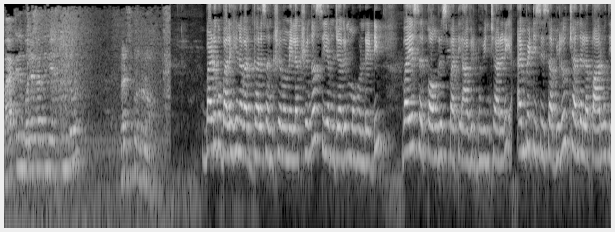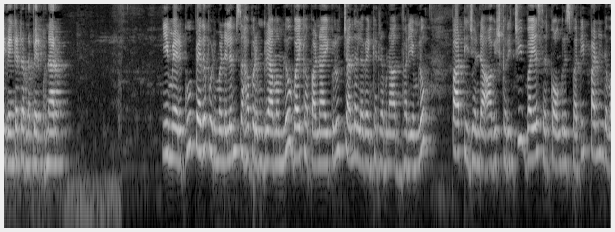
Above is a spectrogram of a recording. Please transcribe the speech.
పార్టీని బలోపేతం చేసుకుంటూ నడుచుకుంటున్నాం. బడుగు బలహీన వర్గాల సంక్షేమమే లక్ష్యంగా CM Jaganmohan Reddy YSR Congress party ఆవిర్భవించారని ఎంపీటీసీ సభ్యులు చందల పార్వతి వెంకటరమణ పేర్కొన్నారు. ఈ మేరకు పెదపూడి మండలం సహపురం గ్రామంలో వైకాపా నాయకులు చందల వెంకటరమణ ఆధ్వర్యంలో పార్టీ జెండా ఆవిష్కరించి వైఎస్ఆర్ కాంగ్రెస్ పార్టీ పన్నెండవ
